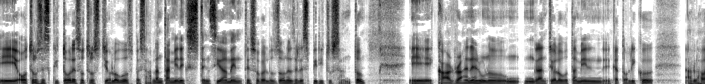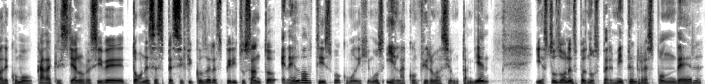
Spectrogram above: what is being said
Eh, otros escritores, otros teólogos, pues hablan también extensivamente sobre los dones del Espíritu Santo. Eh, Karl Rahner, uno, un, gran teólogo también católico, hablaba de cómo cada cristiano recibe dones específicos del Espíritu Santo en el bautismo, como dijimos, y en la confirmación también. Y estos dones pues nos permiten responder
